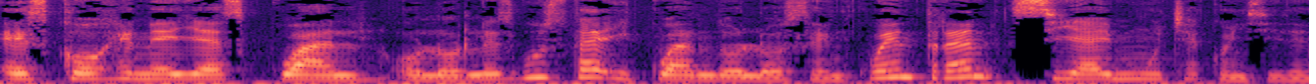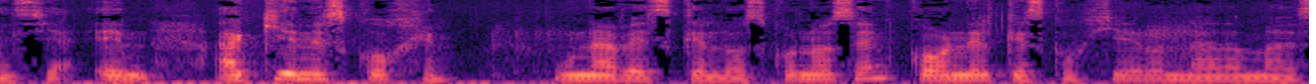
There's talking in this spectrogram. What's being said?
escogen ellas cuál olor les gusta y cuando los encuentran, sí hay mucha coincidencia en a quién escogen una vez que los conocen con el que escogieron nada más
